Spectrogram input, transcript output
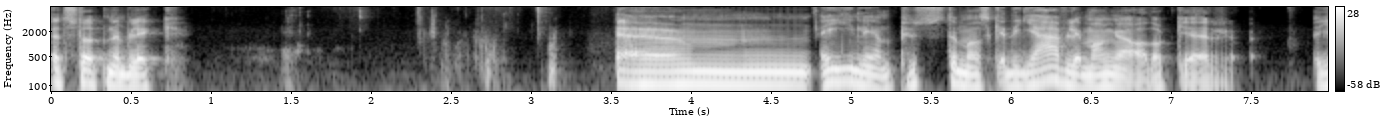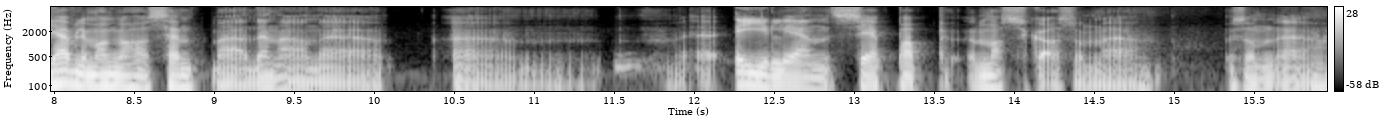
et støttende, blikk. Um, alien pustemaske Det er jævlig mange av dere Jævlig mange har sendt meg denne uh, alien C-pap-masker som, uh, som uh,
